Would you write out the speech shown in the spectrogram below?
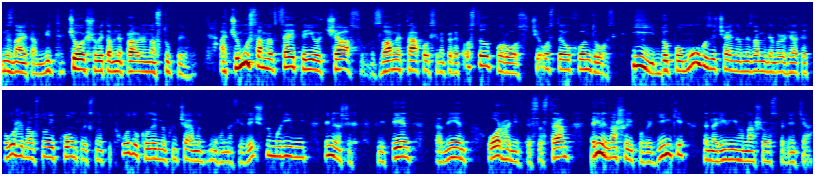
Не знаю там від чого, що ви там неправильно наступили. А чому саме в цей період часу з вами трапився, наприклад, остеопороз чи остеохондроз? І допомогу, звичайно, ми з вами будемо розглядати теж на основі комплексного підходу, коли ми включаємо допомогу на фізичному рівні, рівні наших клітин, тканин, органів та систем, на рівні нашої поведінки та на рівні нашого сприйняття.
